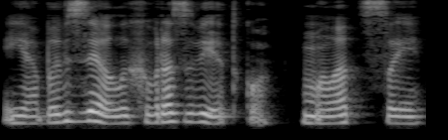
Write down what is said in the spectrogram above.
Я бы взял их в разведку. Молодцы.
